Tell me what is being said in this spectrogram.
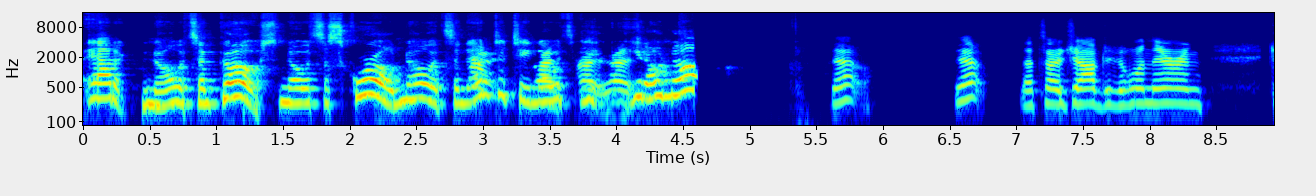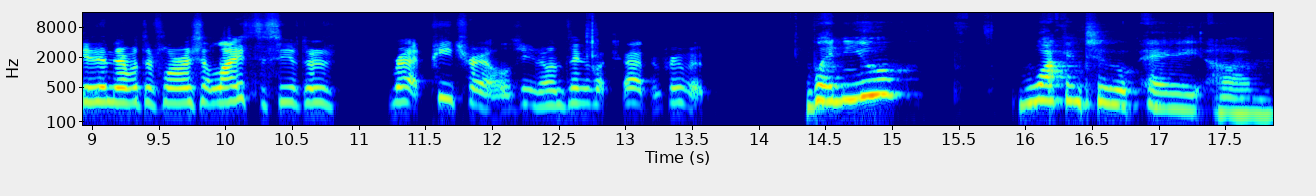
attic. No, it's a ghost. No, it's a squirrel. No, it's an Right, entity. No, right, it's right, you, you don't know. Yeah. Yeah. That's our job to go in there and get in there with the fluorescent lights to see if there's rat pee trails, you know, and things like that to prove it. When you walk into a um,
